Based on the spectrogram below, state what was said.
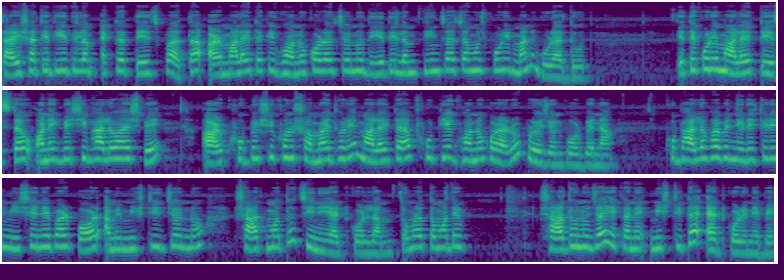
তার সাথে দিয়ে দিলাম একটা তেজপাতা আর মালাইটাকে ঘন করার জন্য দিয়ে দিলাম তিন চা চামচ পরিমাণ গুঁড়া দুধ। এতে করে মালাইয়ের টেস্টটাও অনেক বেশি ভালো আসবে। আর খুব বেশিক্ষণ সময় ধরে মালাইটা ফুটিয়ে ঘন করারও প্রয়োজন পড়বে না। খুব ভালোভাবে নেড়েচেড়ে মিশিয়ে নেবার পর আমি মিষ্টির জন্য স্বাদ মতো চিনি অ্যাড করলাম। তোমরা তোমাদের স্বাদ অনুযায়ী এখানে মিষ্টিটা অ্যাড করে নেবে।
